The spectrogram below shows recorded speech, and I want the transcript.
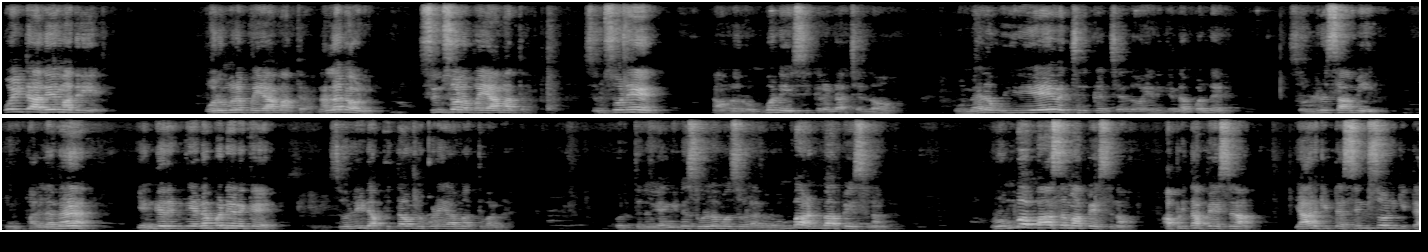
போயிட்டு அதே மாதிரியே. ஒரு முறை போய் ஏமாத்துறான். நல்லா கவனி. சிம்சோனை போய் ஏமாத்துறான். சிம்சோனே நான் உன்னை ரொம்ப நேசிக்கிறேன்டா செல்லம். உன் மேல உயிரே வச்சிருக்கேன் செல்லம். எனக்கு என்ன பண்ணு? சொல்ற சாமி. உன் பல்லம. எங்க இருக்கு? என்ன பண்ணு எனக்கு? சொல்லிட்டு அப்படித்தான் உன்னை கூட ஏமாத்துவாங்க. ஒருத்தர் என்கிட்ட சொல்லும் போது சொன்னாங்க. ரொம்ப அன்பா பேசினாங்க. ரொம்ப பாசமா பேசினான். அப்படித்தான் பேசினான். யார்கிட்ட? சிம்சோன் கிட்ட.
